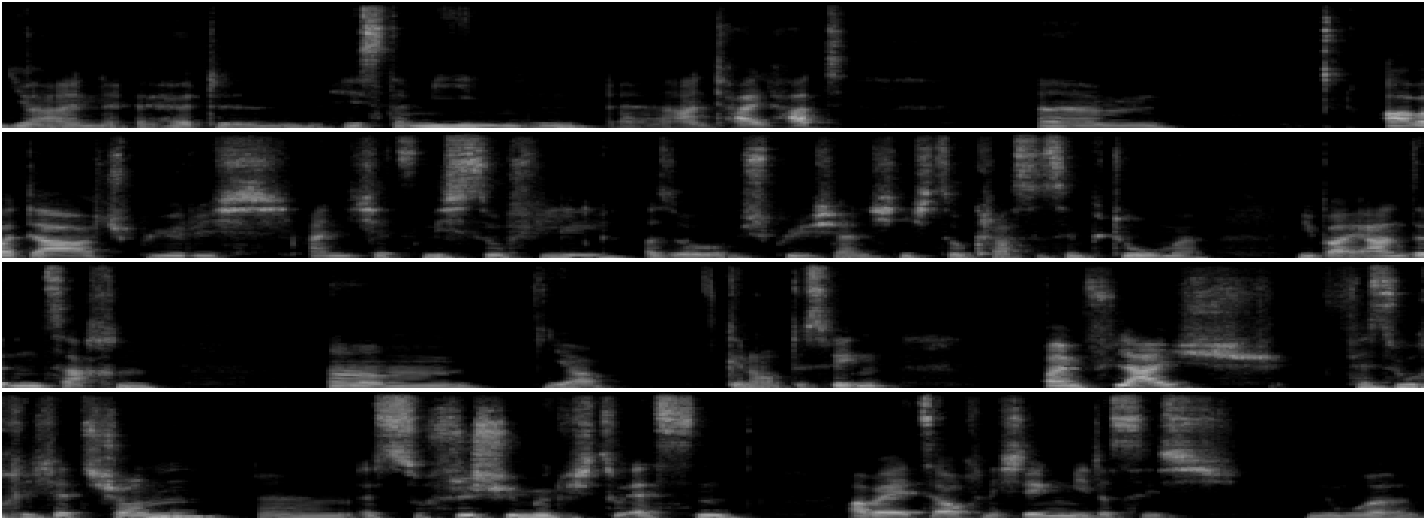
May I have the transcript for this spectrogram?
ja einen erhöhten Histaminanteil äh, hat. Ähm, aber da spüre ich eigentlich jetzt nicht so viel, also spüre ich eigentlich nicht so krasse Symptome wie bei anderen Sachen. Ähm, ja, genau, deswegen beim Fleisch versuche ich jetzt schon, äh, es so frisch wie möglich zu essen, aber jetzt auch nicht irgendwie, dass ich nur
